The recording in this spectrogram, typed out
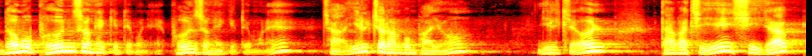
너무 번성했기 때문이에요. 번성했기 때문에 자 1절 한번 봐요. 1절 다 같이 시작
